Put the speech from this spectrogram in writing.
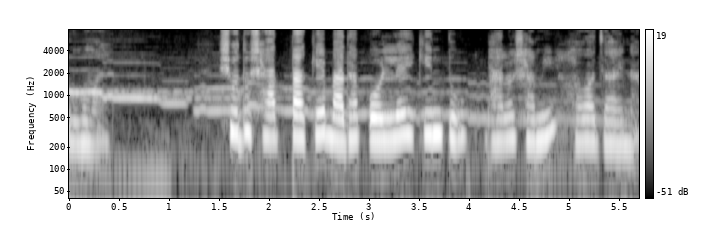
ঘুমায়। শুধু সাত পাকে বাধা পড়লেই কিন্তু ভালো স্বামী হওয়া যায় না।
